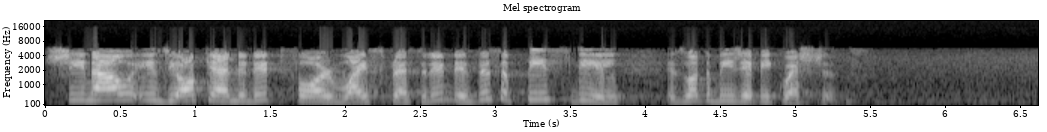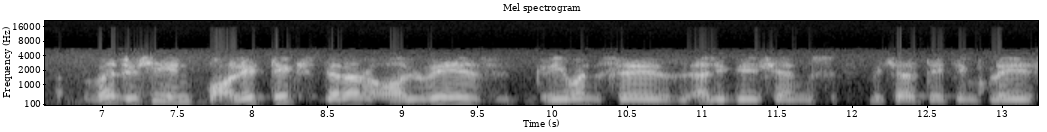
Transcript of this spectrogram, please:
she now is your candidate for vice president. Is this a peace deal, is what the BJP questions. Well, you see, in politics, there are always grievances, allegations which are taking place.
